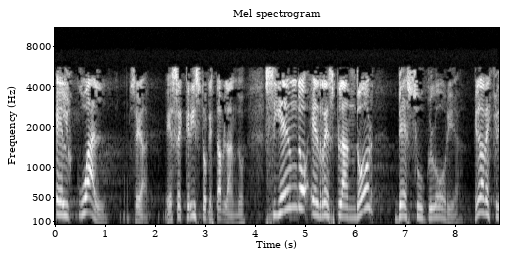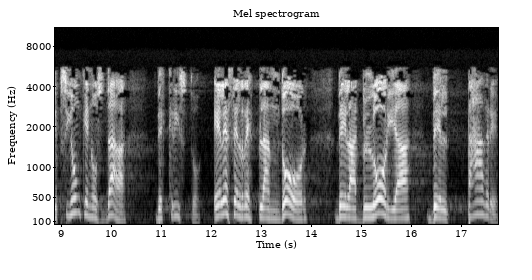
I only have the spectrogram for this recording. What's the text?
el cual, o sea, ese Cristo que está hablando, siendo el resplandor de su gloria. Mira la descripción que nos da de Cristo. Él es el resplandor de la gloria del Padre.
